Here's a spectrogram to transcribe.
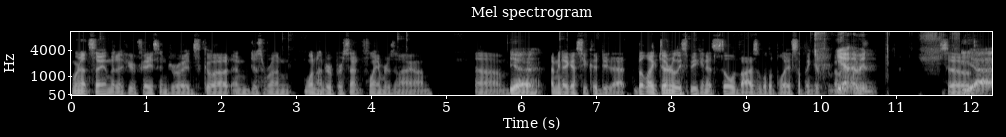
we're not saying that if you're facing droids, go out and just run 100% flamers and ion. Um, Yeah, I mean, I guess you could do that, but like generally speaking, it's still advisable to play something you're familiar. Yeah, I mean so yeah.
